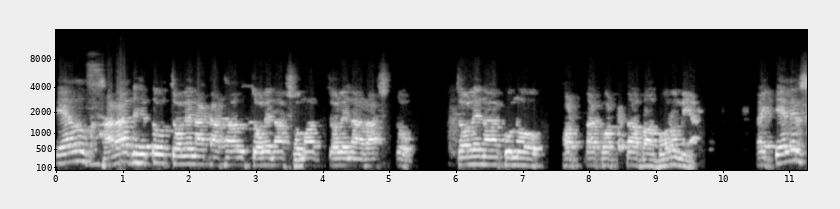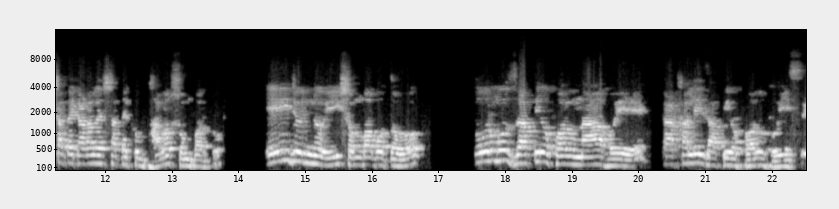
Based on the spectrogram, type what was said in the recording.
তেল ছাড়া যেহেতু চলে না কাঁঠাল, চলে না সমাজ, চলে না রাষ্ট্র, চলে না কোনো হর্তা কর্তা বা বড় মেয়া তাই তেলের সাথে কাঁড়ালের সাথে খুব ভালো সম্পর্ক। এই জন্যই সম্ভবত তরমুজ জাতীয় ফল না হয়ে কাঁঠালি জাতীয় ফল হয়েছে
